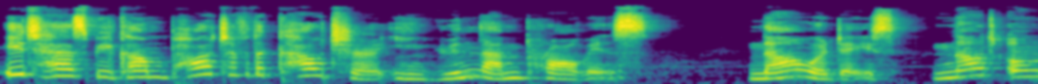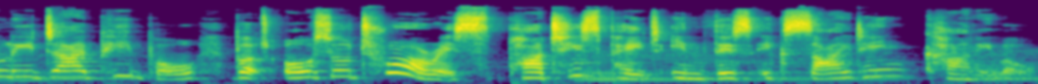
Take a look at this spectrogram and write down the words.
It has become part of the culture in Yunnan province. Nowadays, not only Dai people but also tourists participate in this exciting carnival.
